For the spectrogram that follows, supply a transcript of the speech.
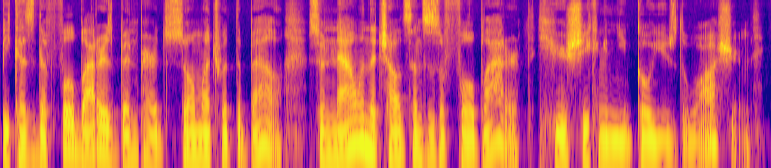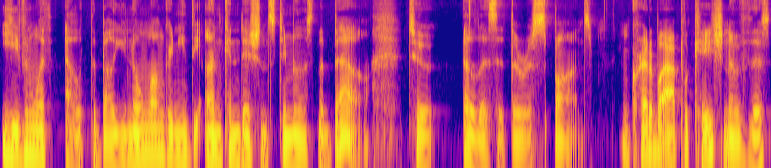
because the full bladder has been paired so much with the bell. So now when the child senses a full bladder, he or she can go use the washroom. Even without the bell, you no longer need the unconditioned stimulus, the bell, to elicit the response. Incredible application of this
